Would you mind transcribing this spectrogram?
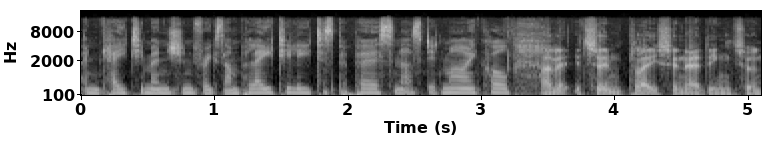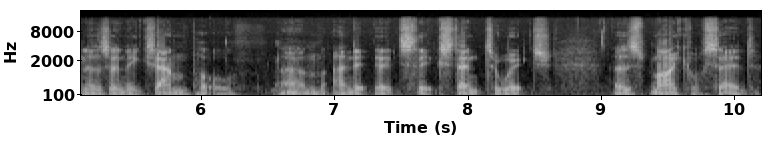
And Katie mentioned, for example, 80 litres per person, as did Michael. And it's in place in Eddington as an example, mm. um, and it, it's the extent to which, as Michael said,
